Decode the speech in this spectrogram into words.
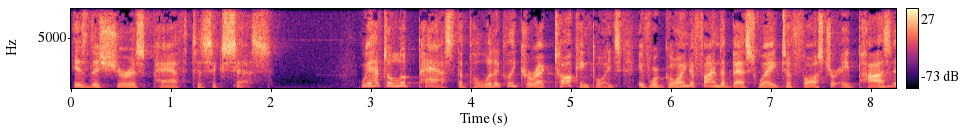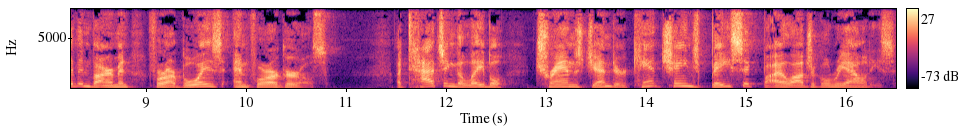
is the surest path to success. We have to look past the politically correct talking points if we're going to find the best way to foster a positive environment for our boys and for our girls. Attaching the label transgender can't change basic biological realities.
